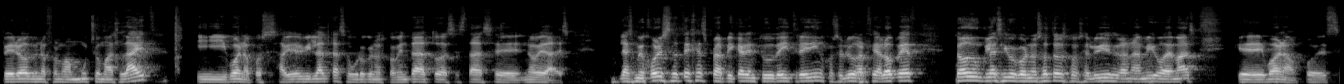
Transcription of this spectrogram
pero de una forma mucho más light. Y bueno, pues Javier Vilalta seguro que nos comenta todas estas eh, novedades. Las mejores estrategias para aplicar en tu day trading, José Luis García López, todo un clásico con nosotros, José Luis, gran amigo además, que bueno, pues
